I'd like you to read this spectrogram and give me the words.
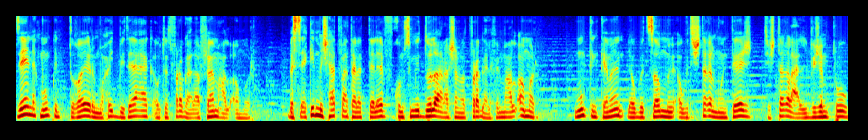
زي إنك ممكن تغير المحيط بتاعك أو تتفرج على أفلام على القمر. بس أكيد مش هدفع 3500 دولار عشان أتفرج على فيلم على القمر. وممكن كمان لو بتصمم أو بتشتغل مونتاج تشتغل على ال Vision Pro.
